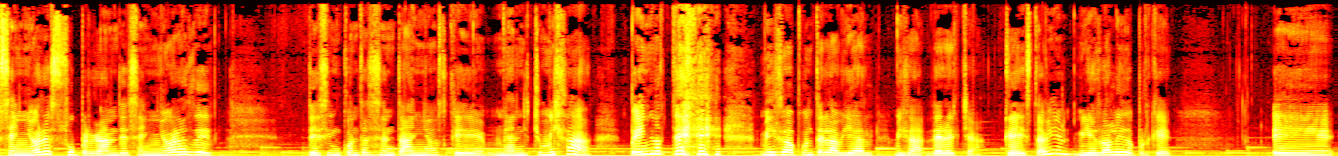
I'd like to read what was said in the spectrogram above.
señores súper grandes, señoras de, de 50, 60 años que me han dicho, mija, peínate, mija, ponte labial, mija, derecha, que está bien y es válido porque eh,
